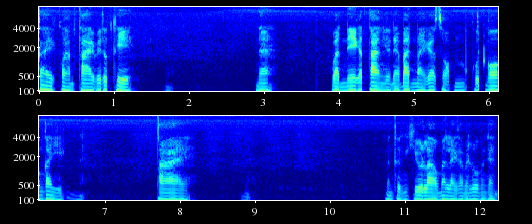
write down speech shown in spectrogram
ใกล้ความตายไปทุกทีนะวันนี้ก็ตั้งอยู่ในบ้านใหม่ก็สมกุดงงก็อีกตาย มันถึงคิวเราเมื่อไรก็ไม่รู้เหมือนกัน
